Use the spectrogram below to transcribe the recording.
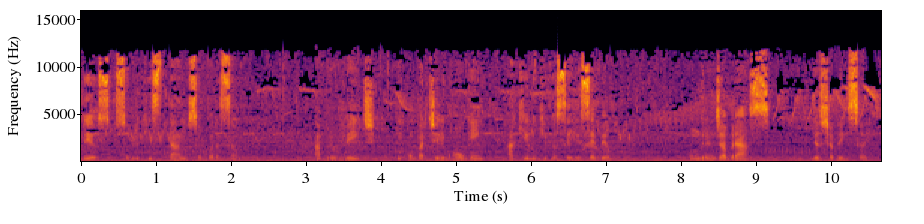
Deus sobre o que está no seu coração? Aproveite e compartilhe com alguém aquilo que você recebeu. Um grande abraço. Deus te abençoe.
